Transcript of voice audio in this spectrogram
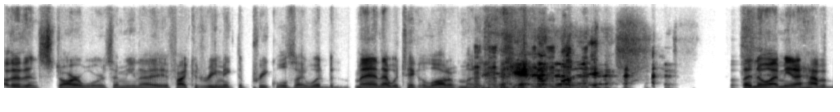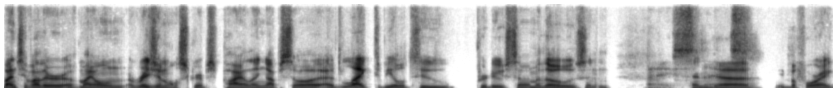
other than star wars i mean I, if i could remake the prequels i would but man that would take a lot of money Yeah. but no i mean i have a bunch of other of my own original scripts piling up so i'd like to be able to produce some of those and nice. and nice. uh before i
